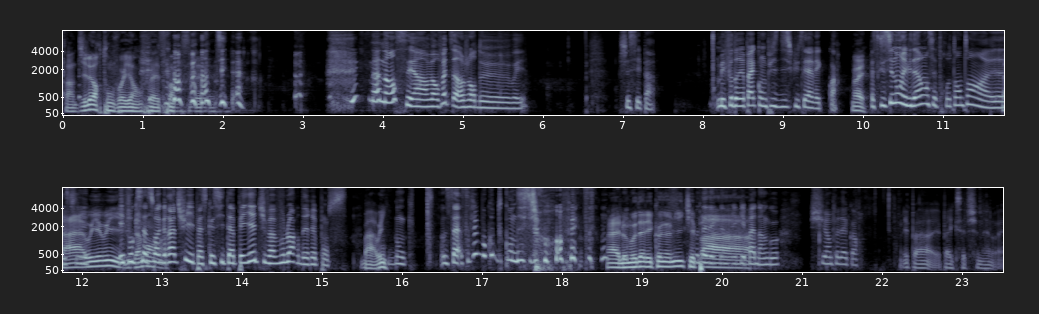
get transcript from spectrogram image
C'est un dealer ton voyant en fait. C'est Enfin, un dealer. non, non, c'est un. En fait, c'est un genre de. Oui. Je sais pas. Mais il faudrait pas qu'on puisse discuter avec, quoi. Ouais. Parce que sinon, évidemment, c'est trop tentant. euh, Bah oui, oui. Il faut que ça soit gratuit, parce que si t'as payé, tu vas vouloir des réponses. Bah oui. Donc, ça, ça fait beaucoup de conditions, en fait. Ouais, le modèle économique est Le modèle pas. économique est pas dingo. Je suis un peu d'accord. est pas, pas exceptionnel, ouais.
